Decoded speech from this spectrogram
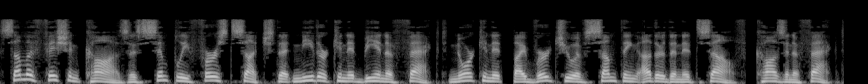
some efficient cause is simply first such that neither can it be an effect nor can it, by virtue of something other than itself, cause an effect.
